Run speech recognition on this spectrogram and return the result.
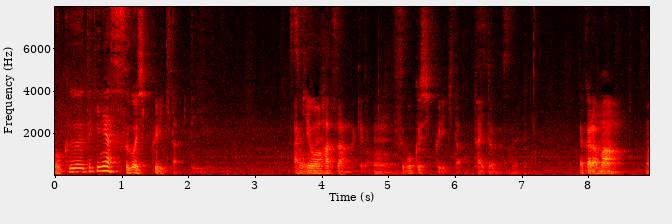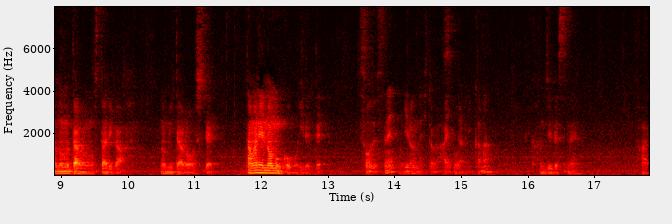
僕的にはすごいしっくりきたっていう。そうね明夫は初なんだけど、うん。すごくしっくりきたタイトルですね。だからまあ、まあ、飲む太郎の2人が飲み太郎をしてたまに飲む子も入れて。そうですね。いろんな人が入ったらいいかな感じですね。はい。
